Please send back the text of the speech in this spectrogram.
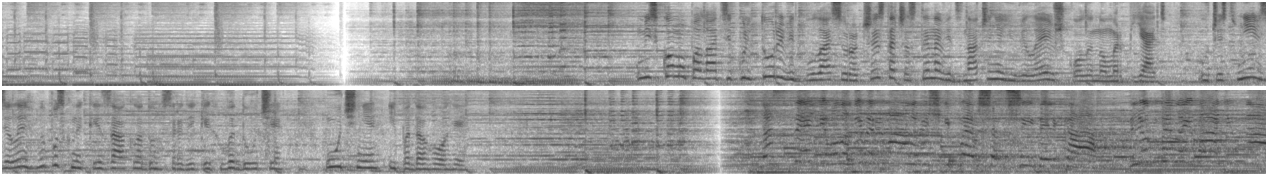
Міському палаці культури відбулась урочиста частина відзначення ювілею школи номер 5 Участь в ній взяли випускники закладу, серед яких ведучі, учні і педагоги. На сцені Володимир Іванович і перша вчителька Людмила Іванівна.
